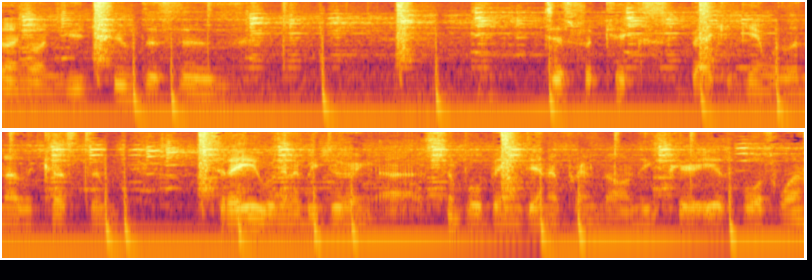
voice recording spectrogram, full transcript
going on YouTube? This is GYST for Kickz back again with another custom. Today we're going to be doing a simple bandana print on the pair Air Force One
